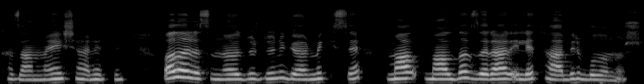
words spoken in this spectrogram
kazanmaya işarettir. Bal arısını öldürdüğünü görmek ise mal malda zarar ile tabir bulunur.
